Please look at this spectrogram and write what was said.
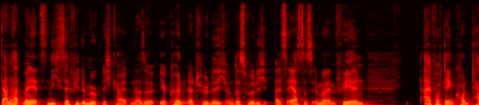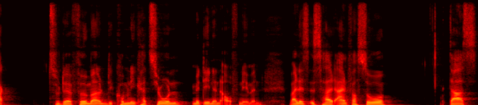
Dann hat man jetzt nicht sehr viele Möglichkeiten. Also ihr könnt natürlich, und das würde ich als erstes immer empfehlen, einfach den Kontakt zu der Firma und die Kommunikation mit denen aufnehmen. Weil es ist halt einfach so, dass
